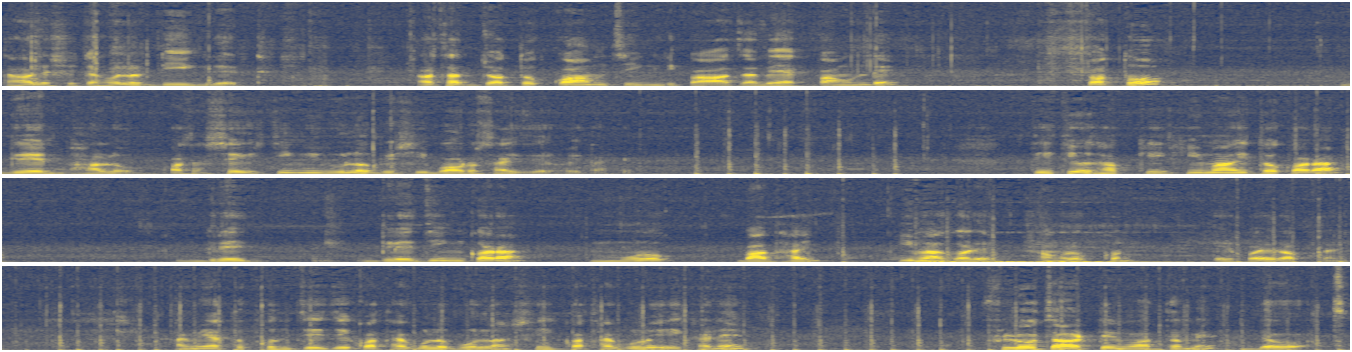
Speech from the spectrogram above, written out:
তাহলে সেটা হলো ডি গ্রেড অর্থাৎ যত কম চিংড়ি পাওয়া যাবে এক পাউন্ডে তত গ্রেড ভালো। অর্থাৎ সেই চিংড়িগুলো বেশি বড় সাইজের হয়ে থাকে। তৃতীয় ধাপ কি? হিমায়িত করা গ্লেজিং করা, মোড়ক বাধাই হিমাগরে সংরক্ষণ, এরপরে রপ্তানি। আমি এতক্ষণ যে যে কথাগুলো বললাম, সেই কথাগুলো এখানে ফ্লো চার্টের মাধ্যমে দেওয়া আছে।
